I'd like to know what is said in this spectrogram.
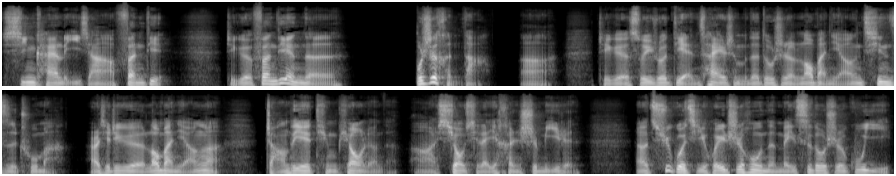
新开了一家饭店，这个饭店呢不是很大啊，这个所以说点菜什么的都是老板娘亲自出马，而且这个老板娘啊长得也挺漂亮的。啊，笑起来也很是迷人，然后去过几回之后呢，每次都是故意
